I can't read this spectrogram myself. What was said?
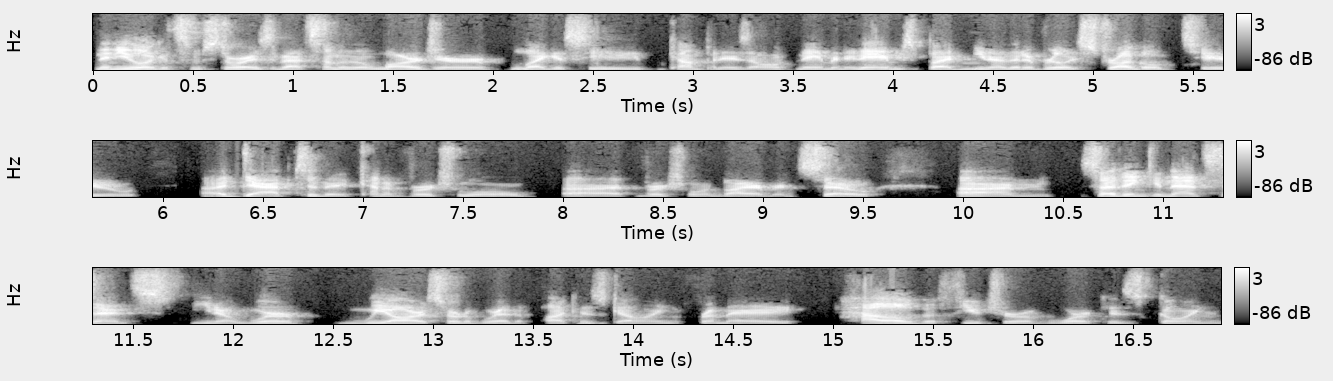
then you look at some stories about some of the larger legacy companies. I won't name any names, but you know that have really struggled to adapt to the kind of virtual uh, virtual environment. So, um, so I think in that sense, you know, we're we are sort of where the puck is going from a how the future of work is going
